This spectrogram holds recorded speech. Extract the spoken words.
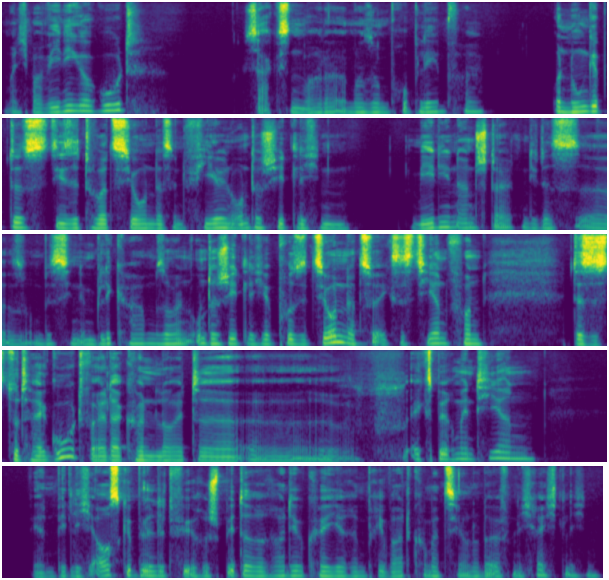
manchmal weniger gut. Sachsen war da immer so ein Problemfall. Und nun gibt es die Situation, dass in vielen unterschiedlichen Medienanstalten, die das äh, so ein bisschen im Blick haben sollen, unterschiedliche Positionen dazu existieren von, das ist total gut, weil da können Leute äh, experimentieren, werden billig ausgebildet für ihre spätere Radiokarriere im privatkommerziellen oder öffentlich-rechtlichen.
